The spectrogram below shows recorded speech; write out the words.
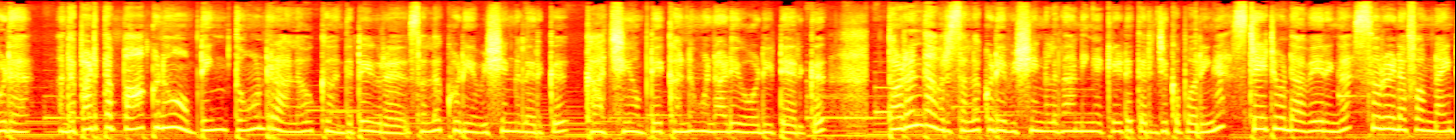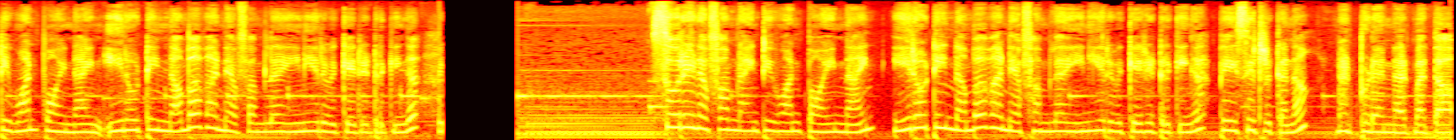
கூட அந்த படத்தை பார்க்கணும் அப்படின்னு தோன்ற அளவுக்கு வந்துட்டு இவர் சொல்லக்கூடிய விஷயங்கள் இருக்கு. காட்சியும் அப்படியே கண்ணு முன்னாடி ஓடிட்டே இருக்கு. தொடர்ந்து அவர் சொல்லக்கூடிய விஷயங்களை தான் நீங்க கேட்டு தெரிஞ்சுக்க போறீங்க. ஸ்டேட்யூண்டாவே இருங்க. Suryan FM ninety one point nine ஈரோட்டின் நம்பர் ஒன் எஃப்எம்ல இனியர்வு கேட்டுட்டு இருக்கீங்க. Suryan FM ninety one point nine ஈரோட்டின் நம்பர் ஒன் எஃப்எம்ல இனியர்வு கேட்டுட்டு இருக்கீங்க. பேசிட்டு இருக்கேன்னா நட்புடன் நர்மதா.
